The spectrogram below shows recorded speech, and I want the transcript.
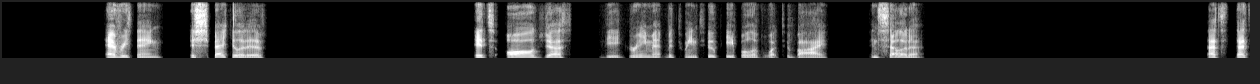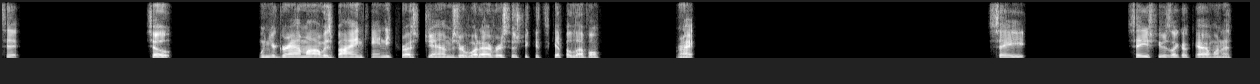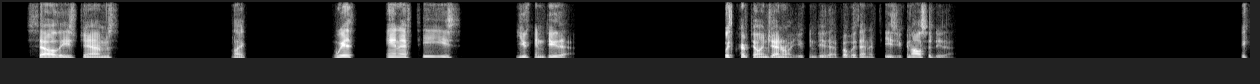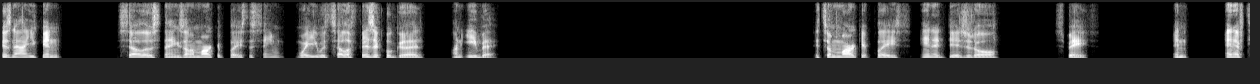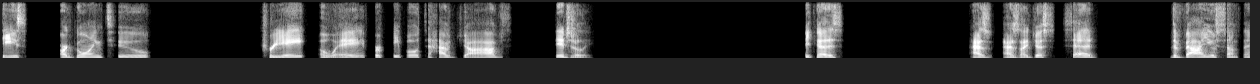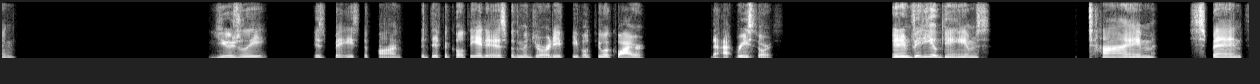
everything is speculative it's all just the agreement between 2 people of what to buy and sell it at. That's that's it. So when your grandma was buying Candy Crush gems or whatever so she could skip a level right? Say say she was like, "Okay, I wanna sell these gems" like with NFTs, you can do that. With crypto in general, you can do that, but with NFTs, you can also do that. Because now you can sell those things on a marketplace the same way you would sell a physical good on eBay. It's a marketplace in a digital space. And NFTs are going to create a way for people to have jobs digitally. Because as as I just said, the value of something usually is based upon the difficulty it is for the majority of people to acquire that resource. And in video games, time spent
